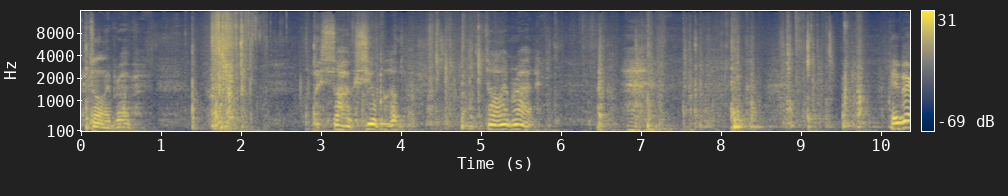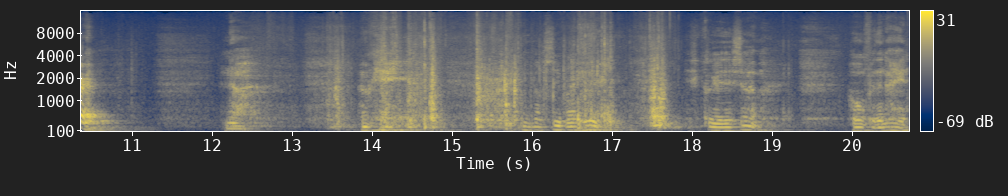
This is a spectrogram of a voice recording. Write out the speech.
That's all I brought. My sock, seal pup. That's all I brought. Hey, Bear. No. think I'll sleep right here. Just clear this up. Home for the night.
